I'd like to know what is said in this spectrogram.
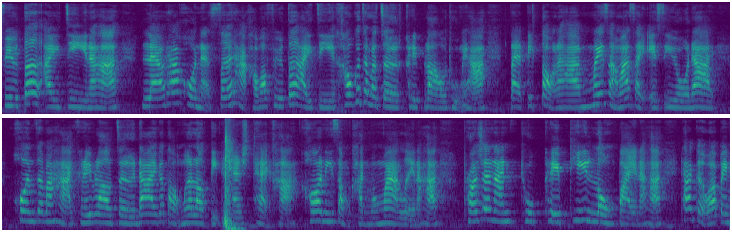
filter IG นะคะ แล้วถ้าคนเนี่ยเซิร์ชหาคำว่า filter IG เขาก็จะมาเจอคลิปเราถูกไหมคะ แต่ TikTok นะคะไม่สามารถใส่ SEO ได้ คนจะมาหาคลิปเราเจอได้ก็ต่อเมื่อเราติดแฮชแท็กค่ะ ข้อนี้สำคัญมาก ๆ เลยนะคะ เพราะฉะนั้นทุกคลิปที่ลงไปนะคะ ถ้าเกิดว่าเป็น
